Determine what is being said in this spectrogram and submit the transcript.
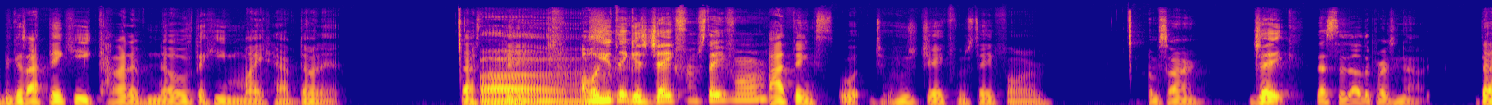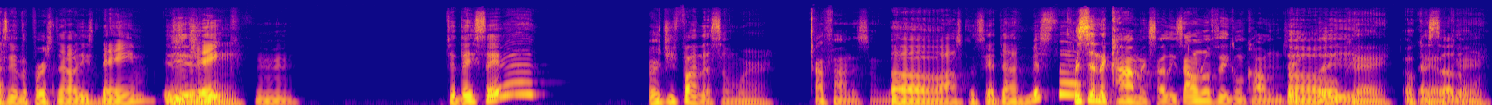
Because I think he kind of knows that he might have done it. That's the thing. Uh, Oh, you think it's Jake from State Farm? I think what- who's Jake from State Farm? I'm sorry, Jake. That's the other personality. That's the other personality's name is Yeah. Jake. hmm Did they say that, or did you find that somewhere? I found it somewhere. Oh, I was gonna say, did I miss that? it's in the comics, at least. I don't know if they're gonna call him Jake. Oh, but yeah. okay. Okay. That's the other okay. one.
